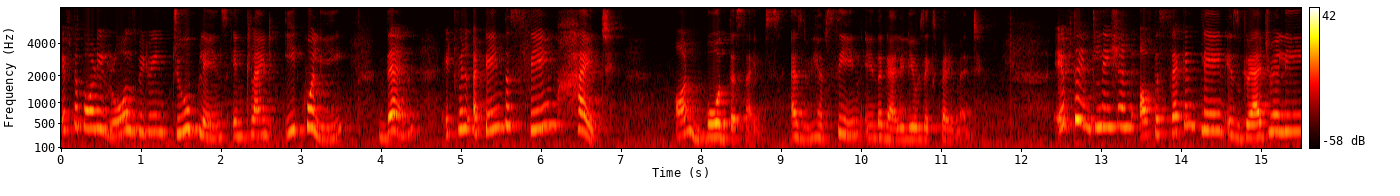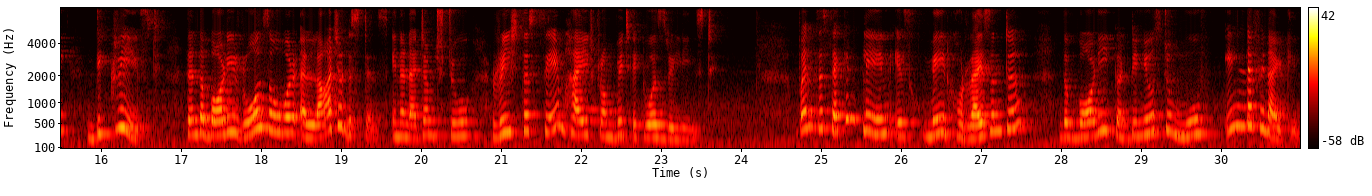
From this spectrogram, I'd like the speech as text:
if the body rolls between two planes inclined equally, then it will attain the same height on both the sides as we have seen in the Galileo's experiment. If the inclination of the second plane is gradually decreased, then the body rolls over a larger distance in an attempt to reach the same height from which it was released. When the second plane is made horizontal, the body continues to move indefinitely.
